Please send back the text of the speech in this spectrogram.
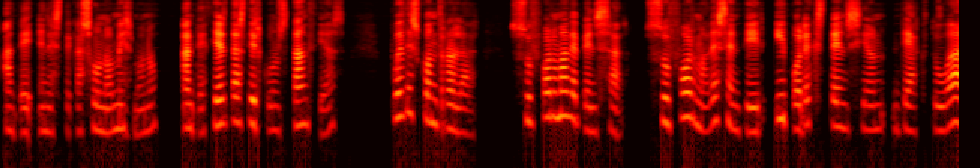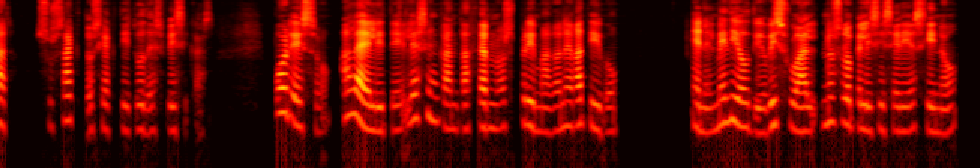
ante, en este caso uno mismo, ¿no? ante ciertas circunstancias, puedes controlar su forma de pensar, su forma de sentir y por extensión de actuar, sus actos y actitudes físicas. Por eso a la élite les encanta hacernos primado negativo en el medio audiovisual, no solo pelis y series, sino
